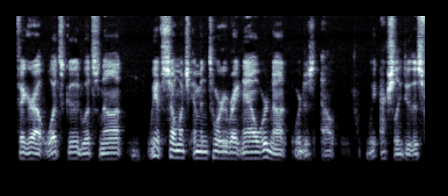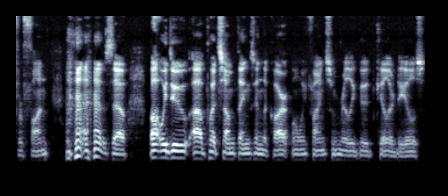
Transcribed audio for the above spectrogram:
figure out what's good, what's not. We have so much inventory right now. We're not, we're just out. We actually do this for fun. so, but we do uh, put some things in the cart when we find some really good killer deals.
